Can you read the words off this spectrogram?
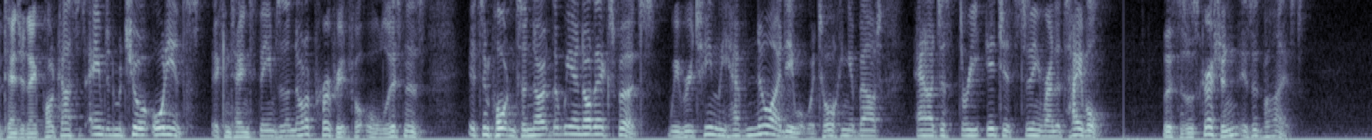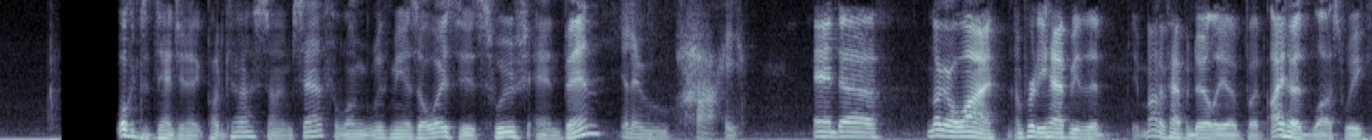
The Tangent Egg podcast is aimed at a mature audience. It contains themes that are not appropriate for all listeners. It's important to note that we are not experts. We routinely have no idea what we're talking about and are just three idiots sitting around a table. Listener discretion is advised. Welcome to the Tangenetic Podcast. I'm Seth. Along with me, as always, is Swoosh and Ben. Hello. Hi. And uh, I'm not gonna lie, I'm pretty happy that it might have happened earlier, but I heard last week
